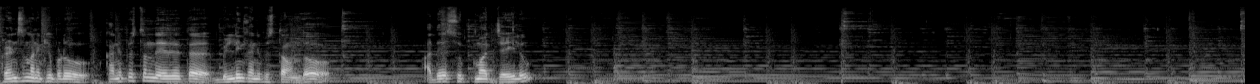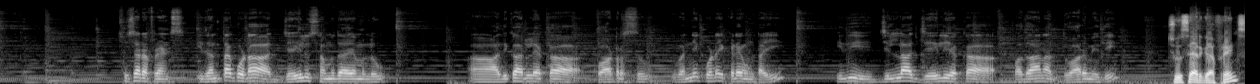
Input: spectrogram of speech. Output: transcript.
ఫ్రెండ్స్ మనకి ఇప్పుడు కనిపిస్తుంది ఏదైతే బిల్డింగ్ కనిపిస్తూ ఉందో అదే సుక్మా జైలు. చూసారా ఫ్రెండ్స్ ఇదంతా కూడా జైలు సముదాయములు అధికారుల యొక్క క్వార్టర్స్ ఇవన్నీ కూడా ఇక్కడే ఉంటాయి. ఇది జిల్లా జైలు యొక్క ప్రధాన ద్వారం ఇది. చూశారుగా ఫ్రెండ్స్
